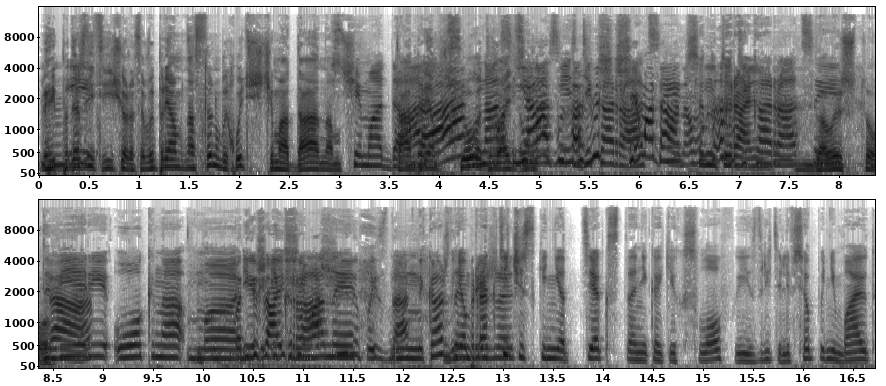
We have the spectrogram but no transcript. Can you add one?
Эй, Мгм. подождите, еще раз. Вы прямо на сцену выходите с чемоданом. С чемоданом. Там прям Да, все у вот нас, в один- у нас Я есть декорации. Всё натурально. Декорации. Да вы что? Двери, окна, э, экраны. поезда. М, В Каждая нем приезжает- практически нет текста, никаких слов, и зрители все понимают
